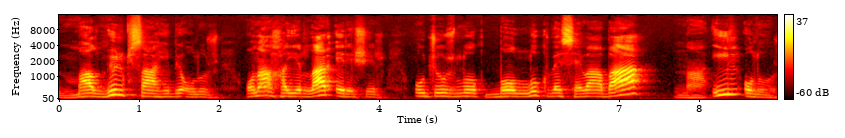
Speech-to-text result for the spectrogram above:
Mal, mülk sahibi olur. Ona hayırlar erişir. Ucuzluk, bolluk ve sevaba nail olur.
